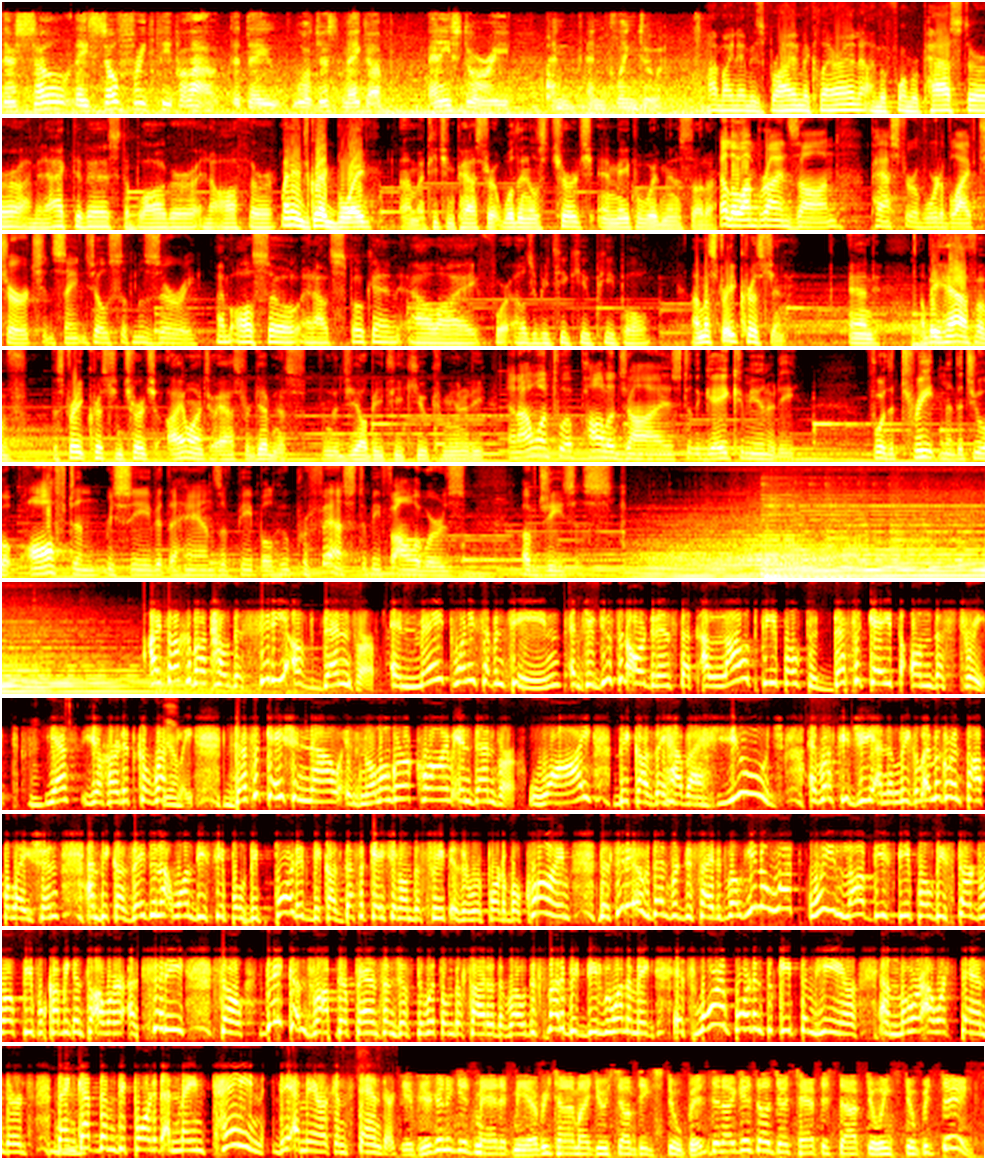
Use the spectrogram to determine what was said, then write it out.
they're so they so freak people out that they will just make up any story and, and cling to it. Hi, my name is Brian McLaren. I'm a former pastor, I'm an activist, a blogger, an author. My name is Greg Boyd. I'm a teaching pastor at Woodland Hills Church in Maplewood, Minnesota. Hello, I'm Brian Zahnd, pastor of Word of Life Church in St. Joseph, Missouri. I'm also an outspoken ally for LGBTQ people I'm a straight Christian, and on behalf of the Straight Christian Church, I want to ask forgiveness from the GLBTQ community. And I want to apologize to the gay community for the treatment that you have often received at the hands of people who profess to be followers of Jesus. I talk about how the city of Denver in May 2017 introduced an ordinance that allowed people to defecate on the street. Mm-hmm. Yes, you heard it correctly. Yeah. Defecation now is no longer a crime in Denver. Why? Because they have a huge refugee and illegal immigrant population and because they do not want these people deported because defecation on the street is a reportable crime, the city of Denver decided, well, you know what? We love these people, these third world people coming into our uh, city so they can drop their pants and just do it on the side of the road. It's not a big deal. We want to make it's more important to keep them here and lower our standards mm-hmm. than get them deported and maintain the American standards. If you're going to get mad at me every time I do something stupid, then I guess I'll just have to stop doing stupid things.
